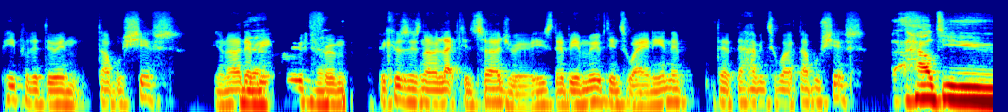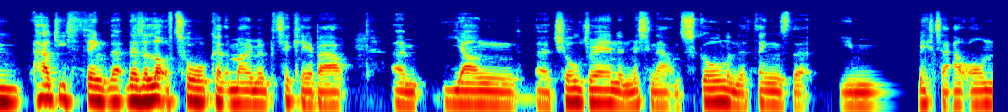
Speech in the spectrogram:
people are doing double shifts. You know, they're Yeah, being moved yeah. from because there's no elected surgeries. They're being moved into A and E, and they're, they're they're having to work double shifts. how do you how do you think that there's a lot of talk at the moment particularly about um, young uh, children and missing out on school and the things that you miss out on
